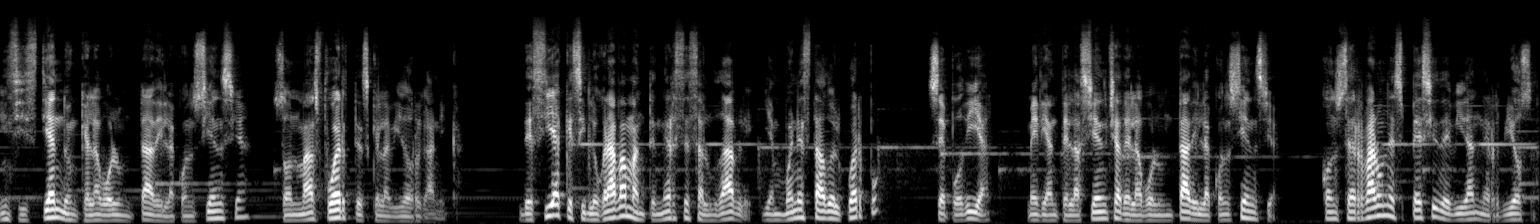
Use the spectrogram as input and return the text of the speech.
insistiendo en que la voluntad y la conciencia son más fuertes que la vida orgánica. Decía que si lograba mantenerse saludable y en buen estado el cuerpo, se podía, mediante la ciencia de la voluntad y la conciencia, conservar una especie de vida nerviosa,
